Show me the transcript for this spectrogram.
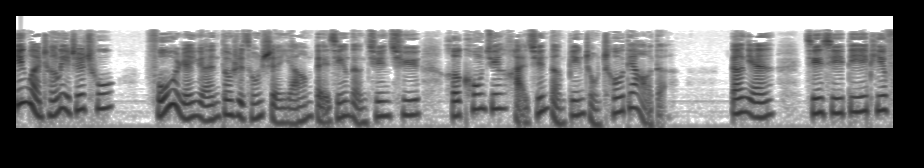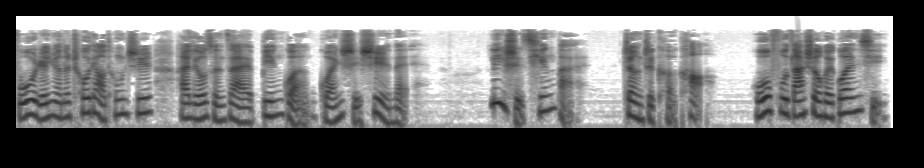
宾馆成立之初，服务人员都是从沈阳、北京等军区和空军、海军等兵种抽调的。当年，京西第一批服务人员的抽调通知还留存在宾馆管史室内。历史清白，政治可靠，无复杂社会关系。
